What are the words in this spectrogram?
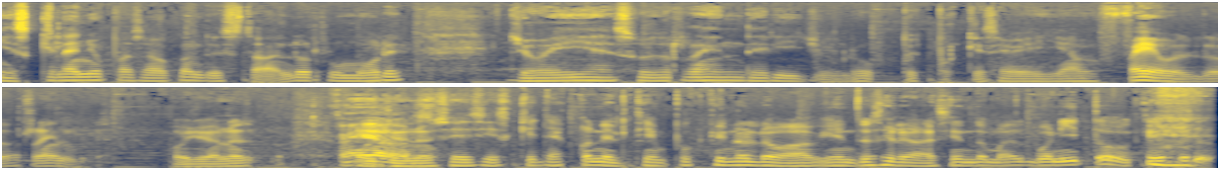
Y es que el año pasado cuando estaban los rumores, yo veía esos render y yo lo, pues porque se veían feos los renders. O yo, no, yo no sé si es que ya con el tiempo que uno lo va viendo se le va haciendo más bonito o qué, pero,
